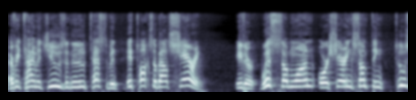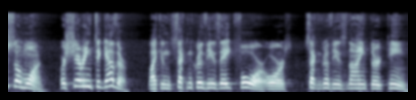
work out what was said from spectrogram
Every time it's used in the New Testament, it talks about sharing, either with someone or sharing something to someone or sharing together, like in 2 Corinthians 8 4 or 2 Corinthians 9 13.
